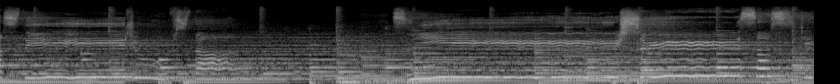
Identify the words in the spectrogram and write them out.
jasností v pastýřův stan. Zníš s výsosti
